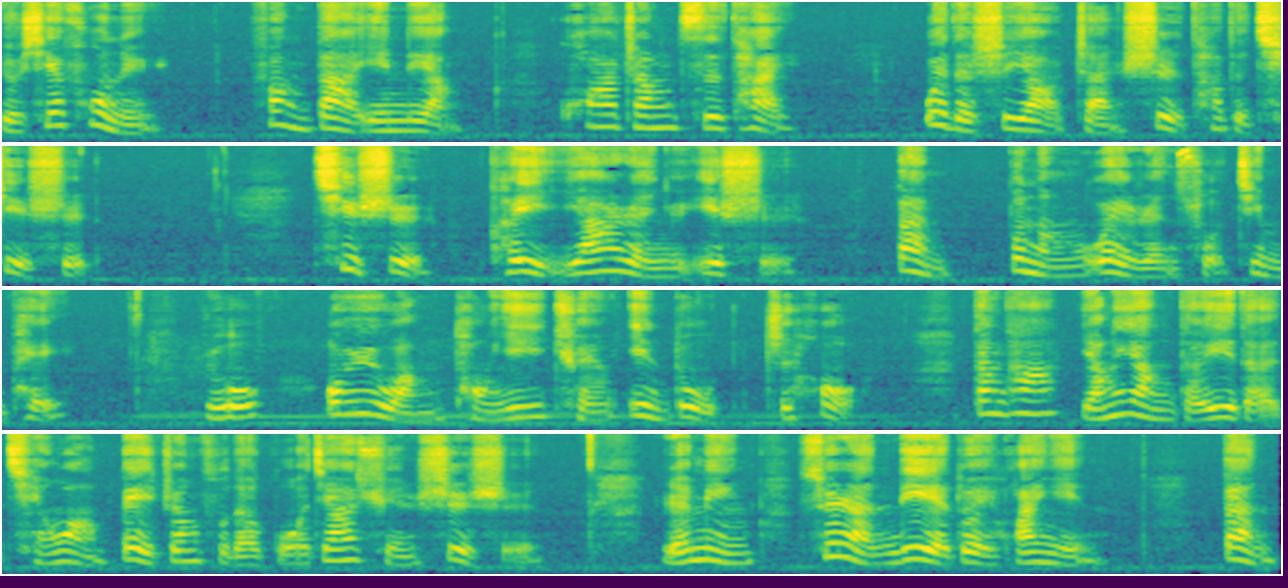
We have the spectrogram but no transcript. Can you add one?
有些妇女放大音量，夸张姿态，为的是要展示他的气势。气势可以压人于一时，但不能为人所敬佩。如欧玉王统一全印度之后，当他洋洋得意地前往被征服的国家巡视时，人民虽然列队欢迎，但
